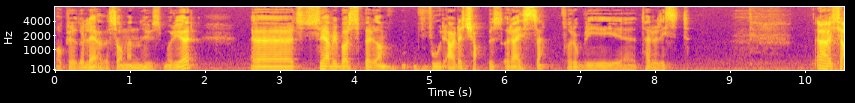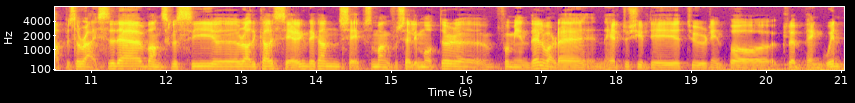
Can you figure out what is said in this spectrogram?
og prøvd å leve som en husmor gjør. Så jeg vil bare spørre deg om hvor er det kjappest å reise for å bli terrorist? Eh, Kjappest å reise, det er vanskelig å si. Eh, Radikalisering det kan skje på så mange forskjellige måter. Eh, For min del var det en helt uskyldig tur inn på Club Penguin,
